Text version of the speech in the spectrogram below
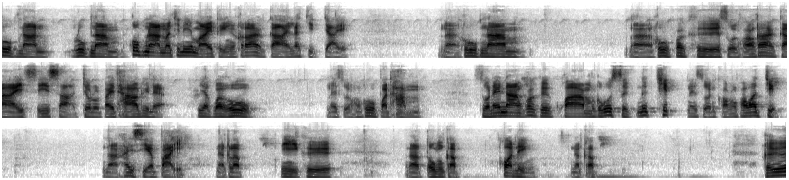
รูปนามรูปนามรูปนามในที่นี้หมายถึงร่างกายและจิตใจนะรูปนามนะรูปก็คือส่วนของร่างกายศีรษะจรดปลายเท้านี่แหละ เรียกว่ารูป ในส่วนของรูปธรรม ส่วนในนามก็คือความรู้สึกนึกคิดในส่วนของภาวะจิตนะให้เสียไปนะครับ นี่คือนะตรงกับข้อหนึ่งนะครับ หรือ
